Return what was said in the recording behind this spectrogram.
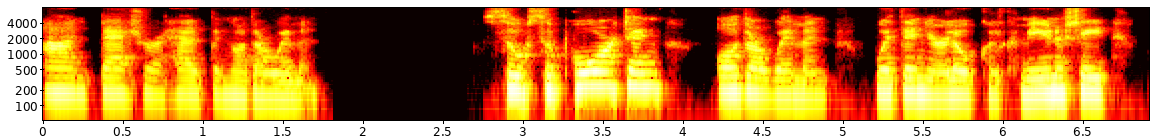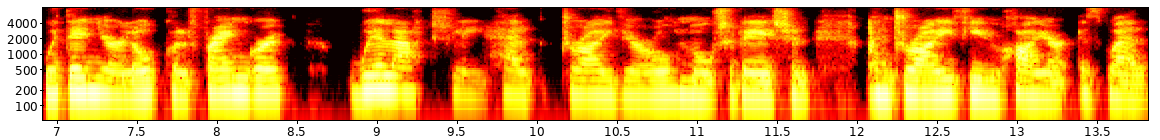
and better at helping other women. So, supporting other women within your local community, within your local friend group, will actually help drive your own motivation and drive you higher as well.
